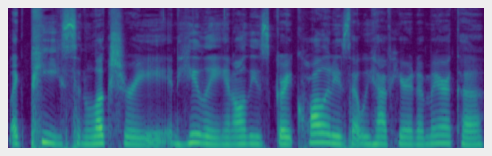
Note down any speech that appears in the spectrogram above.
like peace and luxury and healing and all these great qualities that we have here in America,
